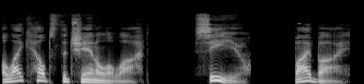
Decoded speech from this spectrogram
a like helps the channel a lot. See you. Bye-bye.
